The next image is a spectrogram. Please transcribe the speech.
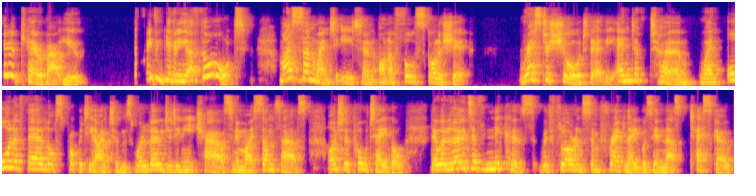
They don't care about you. They're not even giving it a thought. My son went to Eton on a full scholarship rest assured that at the end of term, when all of their lost property items were loaded in each house and in my son's house onto the pool table, there were loads of knickers with Florence and Fred labels in. That's Tesco.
